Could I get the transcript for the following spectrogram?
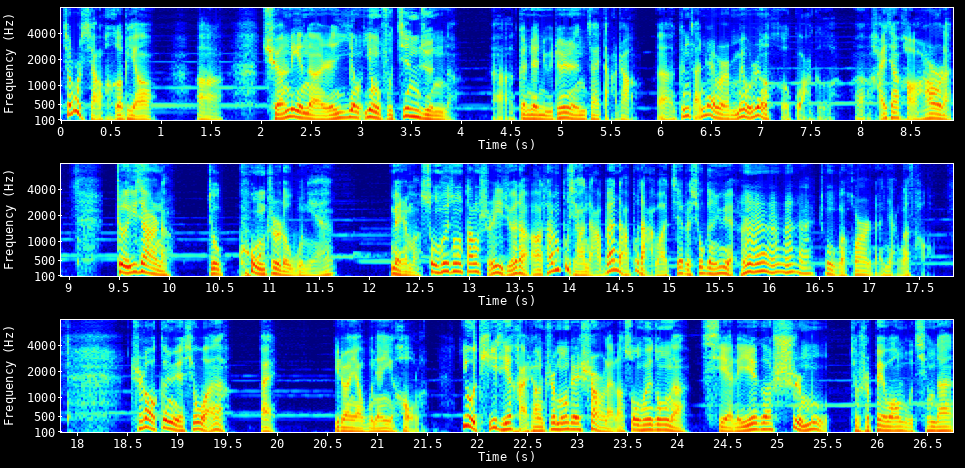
就是想和平啊，全力呢人应应付金军呢啊，跟这女真人在打仗啊，跟咱这边没有任何瓜葛啊，还想好好的，这一下呢就控制了五年。为什么？宋徽宗当时一觉得啊，他们不想打，不想打不打吧，接着修艮岳，嗯嗯嗯嗯，种个花儿，养个草，直到艮岳修完啊，哎，一转眼五年以后了，又提起海上之盟这事儿来了。宋徽宗呢写了一个誓目。就是备忘录清单，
